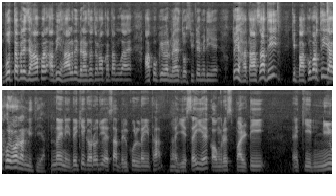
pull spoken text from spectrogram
वो उत्तर प्रदेश जहाँ पर अभी हाल में विधानसभा चुनाव खत्म हुआ है आपको केवल महज दो सीटें मिली है। तो ये हताशा थी कि बाकुबर थी या कोई और रणनीति है? नहीं नहीं देखिए गौरव जी ऐसा बिल्कुल नहीं था। ये सही है कांग्रेस पार्टी की न्यू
